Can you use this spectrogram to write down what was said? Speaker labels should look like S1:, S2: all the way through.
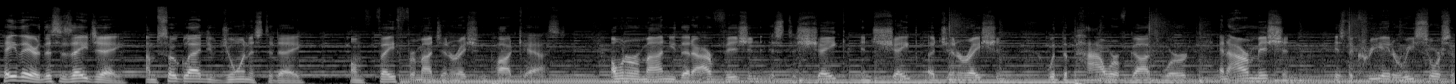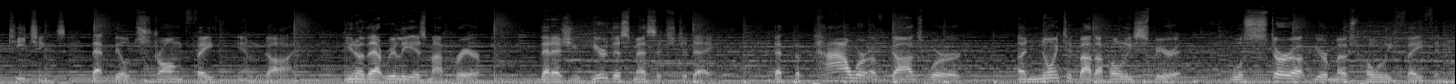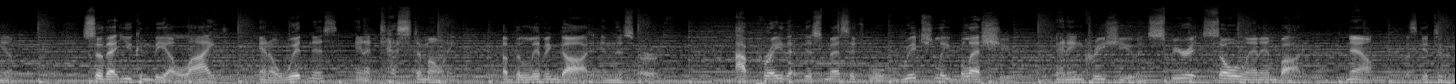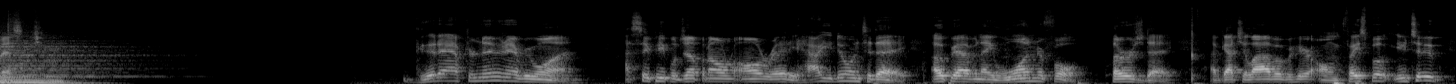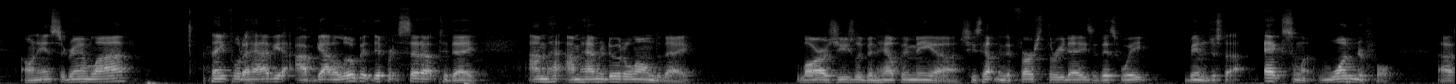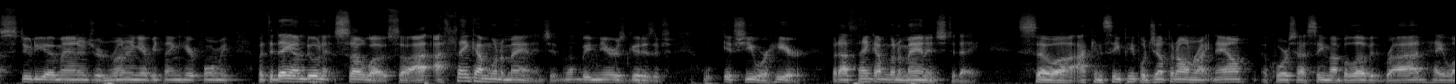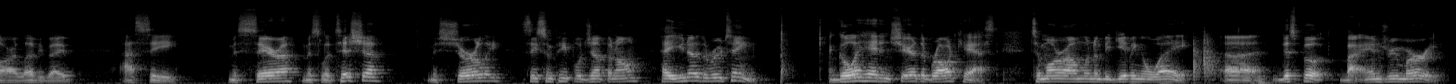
S1: Hey there, this is AJ. I'm so glad you've joined us today on Faith for My Generation podcast. I want to remind you that our vision is to shake and shape a generation with the power of God's Word, and our mission is to create a resource of teachings that build strong faith in God. You know, that really is my prayer that as you hear this message today, that the power of God's Word, anointed by the Holy Spirit, will stir up your most holy faith in Him so that you can be a light and a witness and a testimony of the living God in this earth. I pray that this message will richly bless you and increase you in spirit, soul, and in body. Now, let's get to the message. Good afternoon, everyone. I see people jumping on already. How are you doing today? I hope you're having a wonderful Thursday. I've got you live over here on Facebook, YouTube, on Instagram Live. Thankful to have you. I've got a little bit different setup today. I'm, I'm having to do it alone today. Laura's usually been helping me. Uh, she's helped me the first three days of this week, being just an excellent, wonderful uh, studio manager and running everything here for me. But today I'm doing it solo, so I, I think I'm going to manage. It won't be near as good as if if she were here, but I think I'm going to manage today. So uh, I can see people jumping on right now. Of course, I see my beloved bride. Hey, Laura, love you, babe. I see Miss Sarah, Miss Letitia, Miss Shirley. See some people jumping on. Hey, you know the routine. Go ahead and share the broadcast. Tomorrow I'm going to be giving away uh, this book by Andrew Murray,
